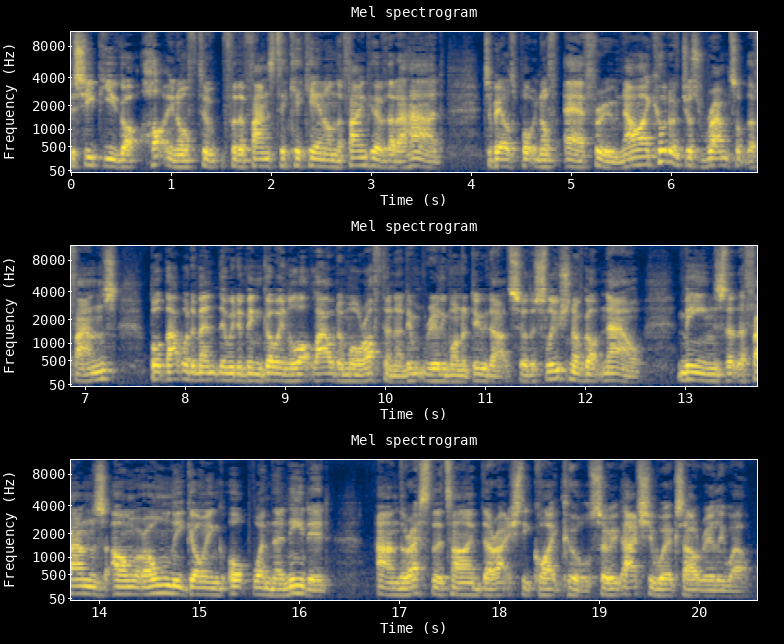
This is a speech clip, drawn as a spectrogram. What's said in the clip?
the CPU got hot enough to, for the fans to kick in on the fan curve that I had to be able to put enough air through. Now, I could have just ramped up the fans, but that would have meant they would have been going a lot louder more often. I didn't really want to do that. So the solution I've got now means that the fans are only going up when they're needed, and the rest of the time they're actually quite cool. So it actually works out really well.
